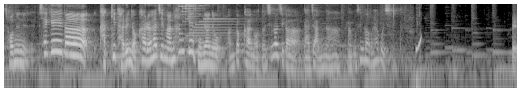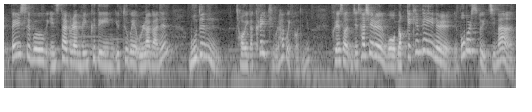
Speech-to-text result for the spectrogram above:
저는 세 개가 각기 다른 역할을 하지만 함께 보면 완벽한 어떤 시너지가 나지 않나라고 생각을 하고 있습니다. 페이스북, 인스타그램, 링크드인, 유튜브에 올라가는 모든 저희가 크리에이티브를 하고 있거든요. 그래서 이제 사실은 뭐 몇 개 캠페인을 뽑을 수도 있지만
